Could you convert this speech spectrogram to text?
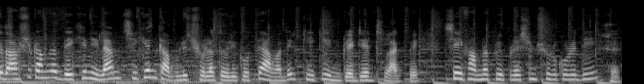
প্রিয় দর্শক আমরা দেখে নিলাম চিকেন কাবুলি ছোলা তৈরি করতে আমাদের কি কি ইনগ্রেডিয়েন্ট লাগবে। সেই আমরা প্রিপারেশন শুরু করে দিই। হ্যাঁ।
